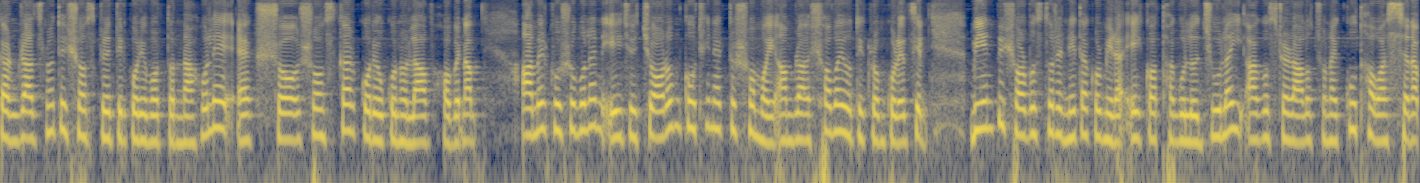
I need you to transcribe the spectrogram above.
কারণ রাজনৈতিক সংস্কৃতির পরিবর্তন না হলে একশো সংস্কার করেও কোনো লাভ হবে না। আমির খসরু বলেন, এই যে চরম কঠিন একটা সময় আমরা সবাই অতিক্রম করেছি। বিএনপি সর্বস্তরের নেতাকর্মীরা এই কথাগুলো জুলাই আগস্টের আলোচনায় কোথাও আসছে না।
